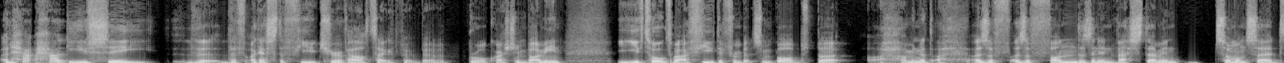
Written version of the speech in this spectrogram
And how, how do you see the the I guess the future of health tech? A bit of a broad question, but I mean, you've talked about a few different bits and bobs, but I mean, as a as a fund, as an investor, I mean, someone said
